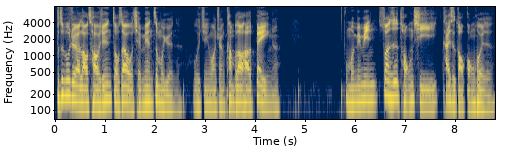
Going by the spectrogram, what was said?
不知不觉老曹已经走在我前面这么远了，我已经完全看不到他的背影了。我们明明算是同期开始搞工会的。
